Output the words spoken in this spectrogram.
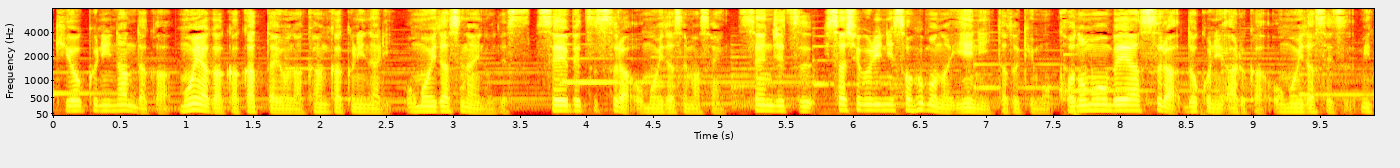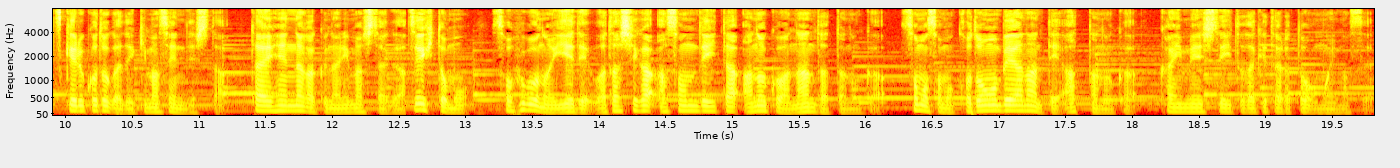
記憶になんだかもやがかかったような感覚になり思い出せないのです。性別すら思い出せません。先日久しぶりに祖父母の家に行った時も子供部屋すらどこにあるか思い出せず見つけることができませんでした。大変長くなりましたがぜひとも祖父母の家で私が遊んでいたあの子は何だったのかそもそも子供部屋なんてあったのか解明していただけたらと思います。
